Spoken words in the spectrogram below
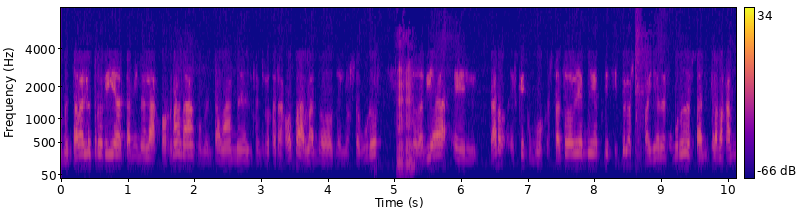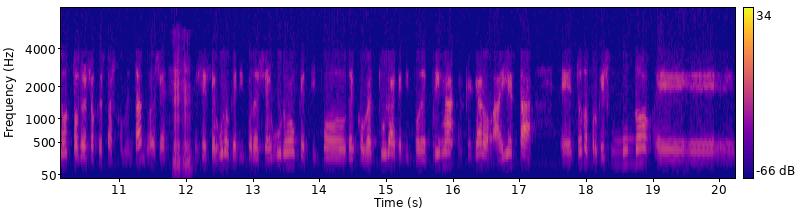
Comentaba el otro día también en la jornada, comentaban en el Centro Zaragoza, hablando de los seguros, todavía, el, claro, es que como está todavía muy al principio, los compañeros de seguros están trabajando todo eso que estás comentando, ese, ese seguro, qué tipo de seguro, qué tipo de cobertura, qué tipo de prima, es que claro, ahí está eh, todo, porque es un mundo eh,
